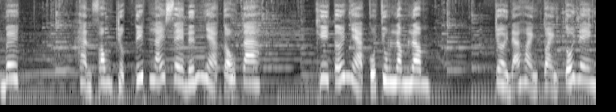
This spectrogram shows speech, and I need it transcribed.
B, Hành Phong trực tiếp lái xe đến nhà cậu ta. Khi tới nhà của Chu Lâm Lâm, Trời đã hoàn toàn tối đen.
